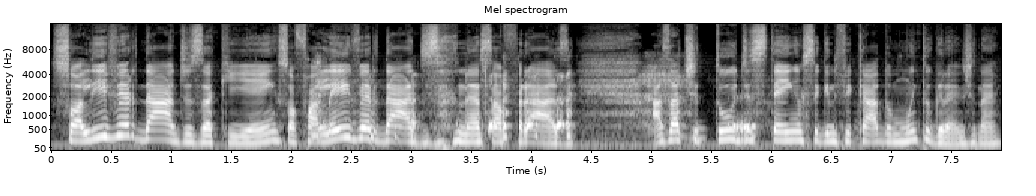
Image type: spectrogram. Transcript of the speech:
Só li verdades aqui, hein? Só falei verdades nessa frase. As atitudes têm um significado muito grande, né?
